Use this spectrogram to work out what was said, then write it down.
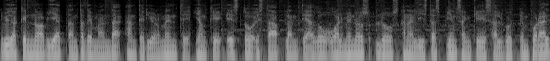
debido a que no había tanta demanda anteriormente. Y aunque esto está planteado, o al menos los analistas piensan que es algo temporal,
